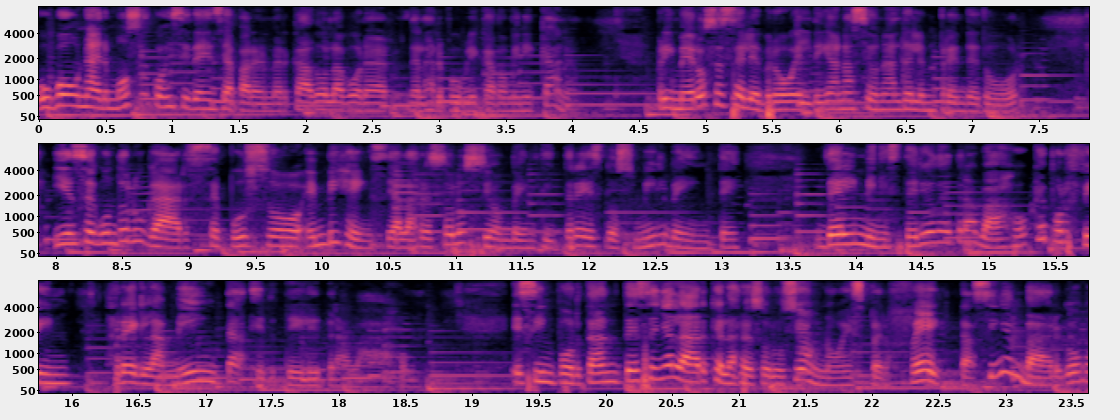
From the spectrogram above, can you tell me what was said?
hubo una hermosa coincidencia para el mercado laboral de la República Dominicana. Primero se celebró el Día Nacional del Emprendedor y en segundo lugar se puso en vigencia la resolución 23-2020 del Ministerio de Trabajo que por fin reglamenta el teletrabajo. Es importante señalar que la resolución no es perfecta, sin embargo,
